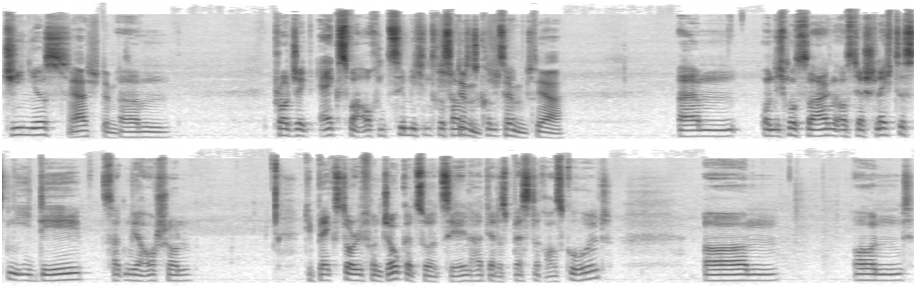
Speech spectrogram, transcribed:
Genius. Ja, stimmt. Ähm, Project X war auch ein ziemlich interessantes stimmt, Konzept. Stimmt, ja. Ähm, und ich muss sagen, aus der schlechtesten Idee, das hatten wir auch schon, die Backstory von Joker zu erzählen, hat ja das Beste rausgeholt. Ähm, und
